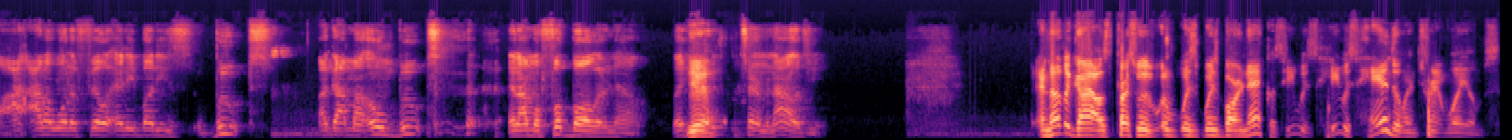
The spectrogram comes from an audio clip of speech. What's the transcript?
I, I don't want to fill anybody's boots. I got my own boots, and I'm a footballer now." Like, Yeah. even the terminology. Another guy I was impressed with was was Barnett because he was he was handling Trent Williams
